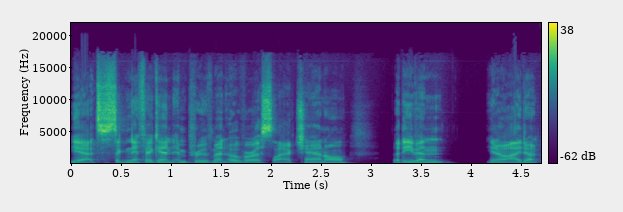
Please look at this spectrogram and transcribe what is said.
Yeah, it's a significant improvement over a Slack channel. But even, you know, I don't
